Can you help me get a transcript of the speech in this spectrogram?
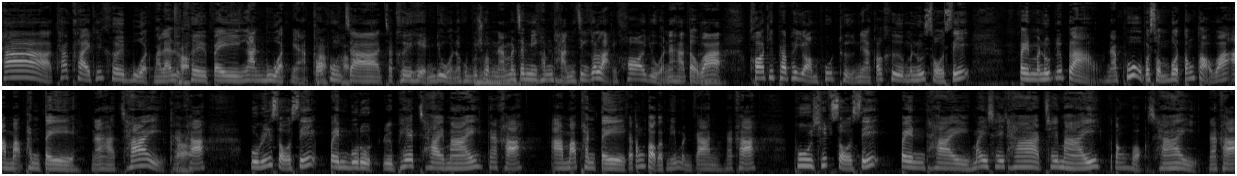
ถ้าถ้าใครที่เคยบวชมาแล้วหรืคอรับเคยไปงานบวชเนี่ยก็ครับคงจะจะเคยเห็นอยู่นะคุณผู้ชมนะมันจะมีคำถามจริงๆก็หลายข้ออยู่นะคะแต่ว่าข้อที่พระพยอมพูดถึงเนี่ยก็คือมนุษย์โสสิเป็นมนุษย์หรือเปล่านะผู้อุปสมบทต้องตอบว่าอมะพันเตนะคะใช่นะคะปุริโสสิเป็นบุรุษหรือเพศชายไหมนะคะอามะพันเตก็ต้องตอบแบบนี้เหมือนกันนะคะภูชิตโสสิเป็นไทยไม่ใช่ทาสใช่ไหมก็ต้องบอกใช่นะคะ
